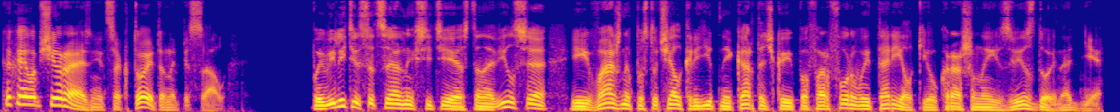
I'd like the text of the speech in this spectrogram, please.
Какая вообще разница, кто это написал?» Повелитель социальных сетей остановился и, важно, постучал кредитной карточкой по фарфоровой тарелке, украшенной звездой на дне.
